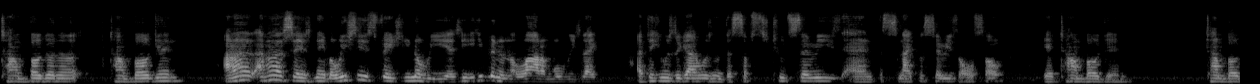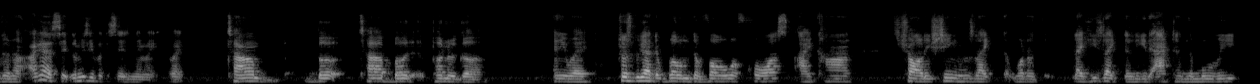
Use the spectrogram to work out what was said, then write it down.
Tom Bergen. Tom Bergen. I don't, I don't know how to say his name, but when you see his face, you know who he is. He he been in a lot of movies. Like I think he was the guy who was in the Substitute series and the Sniper series also. Yeah, Tom Bergen. Tom Bergen. I gotta say, let me see if I can say his name right. right. Tom B- Tom Bergen. Anyway, Plus, we got the Willem Dafoe, of course, icon. Charlie Sheen, who's like one of the, like he's like the lead actor in the movie.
